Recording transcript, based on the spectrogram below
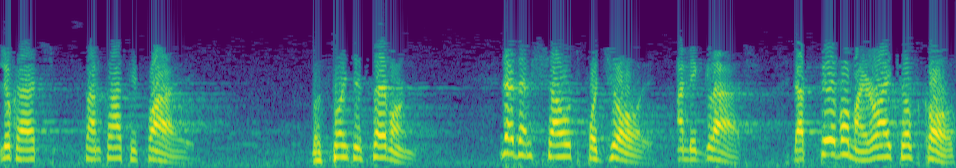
Look at Psalm 35, verse 27. Let them shout for joy and be glad that favor my righteous cause.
